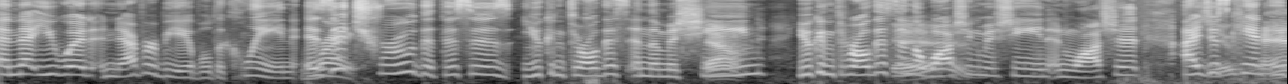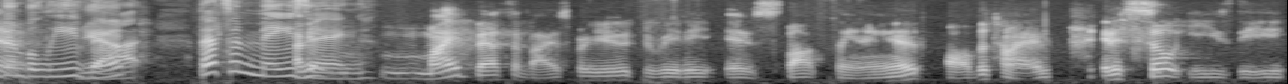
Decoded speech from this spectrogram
And that you would never be able to clean. Is right. it true that this is, you can throw this in the machine? Yeah. You can throw this it in the is. washing machine and wash it? I just you can't can. even believe yep. that. That's amazing. I mean, my best advice for you to really is spot cleaning it all the time. It is so easy.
